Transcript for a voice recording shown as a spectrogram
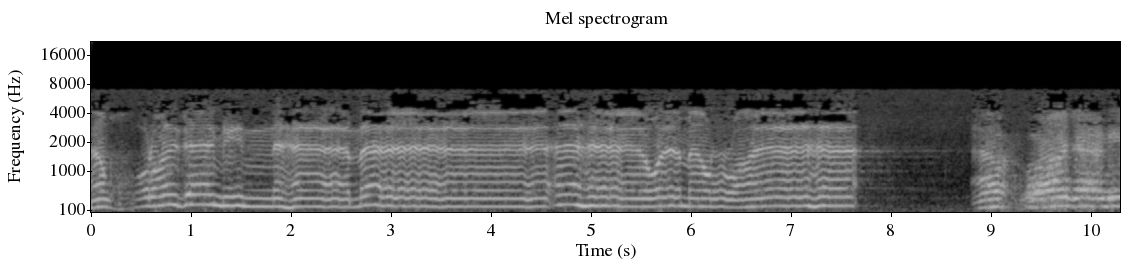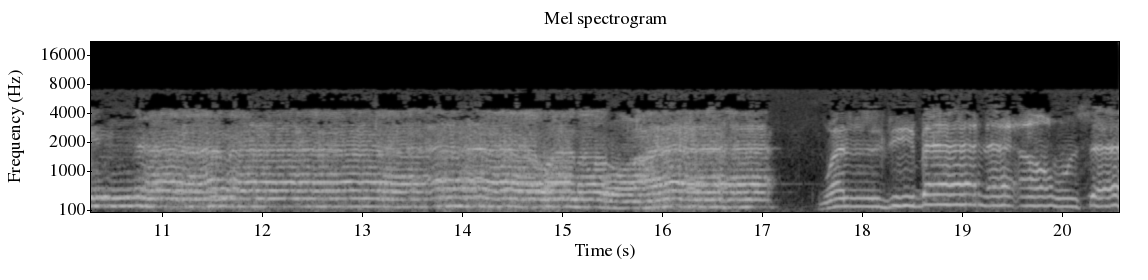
أخرج منها ماءها ومرعاها. أخرج منها ماءها ومرعاها. والجبال أرساها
